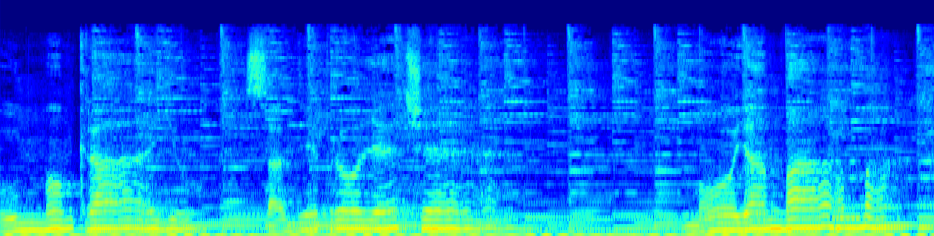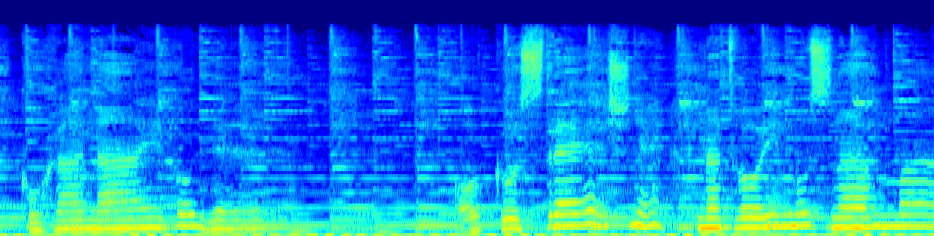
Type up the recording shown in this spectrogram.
U mom kraju sad je proljeće. Moja mama kuha najbolje. Okus trešnje na tvojim usnama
